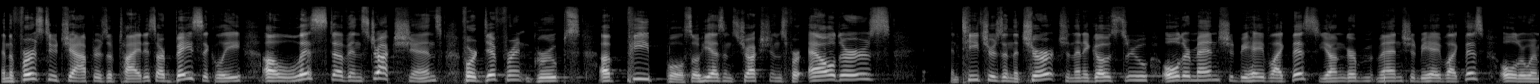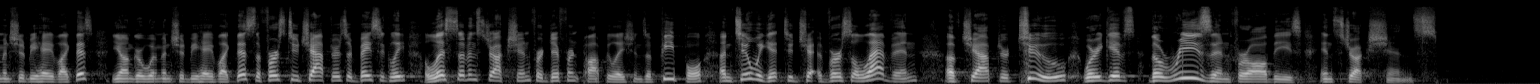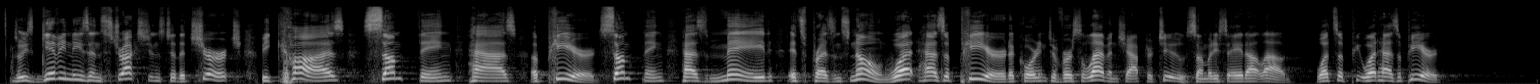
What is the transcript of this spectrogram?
And the first two chapters of Titus are basically a list of instructions for different groups of people. So he has instructions for elders and teachers in the church, and then he goes through older men should behave like this, younger men should behave like this, older women should behave like this, younger women should behave like this. The first two chapters are basically lists of instruction for different populations of people until we get to ch- verse 11 of chapter 2, where he gives the reason for all these instructions. So he's giving these instructions to the church because something has appeared. Something has made its presence known. What has appeared according to verse 11, chapter 2? Somebody say it out loud. What's what has appeared?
